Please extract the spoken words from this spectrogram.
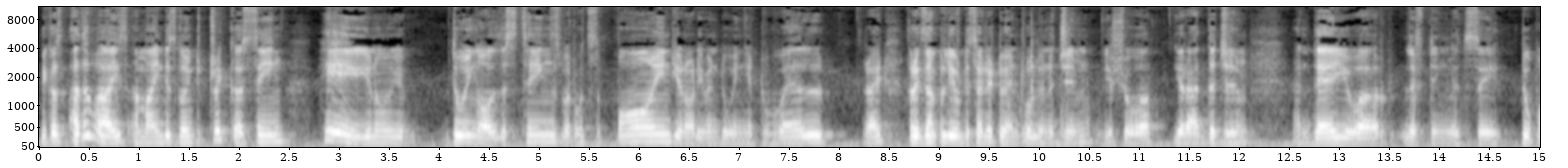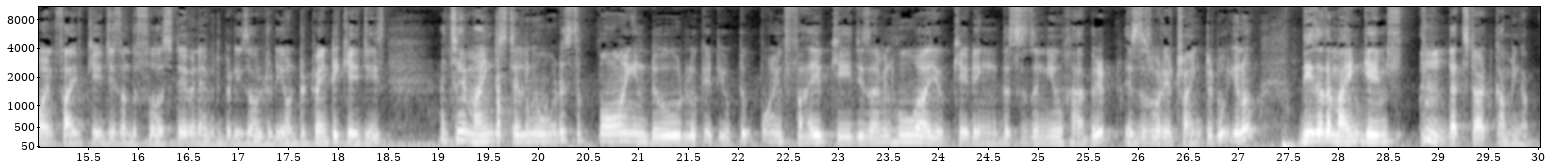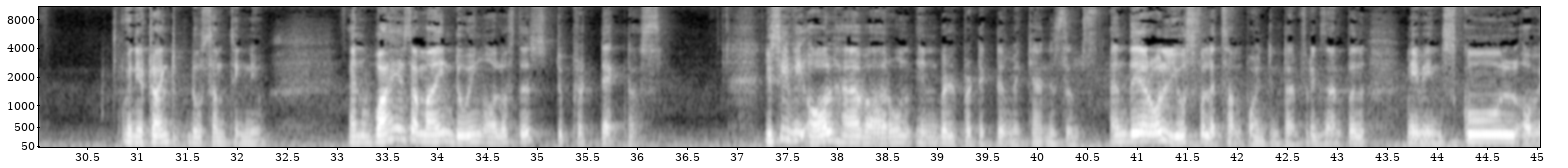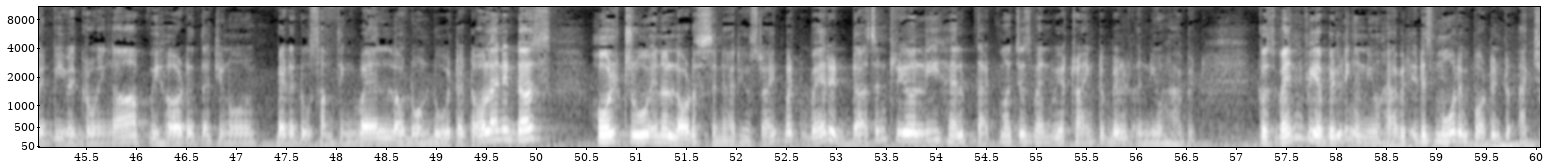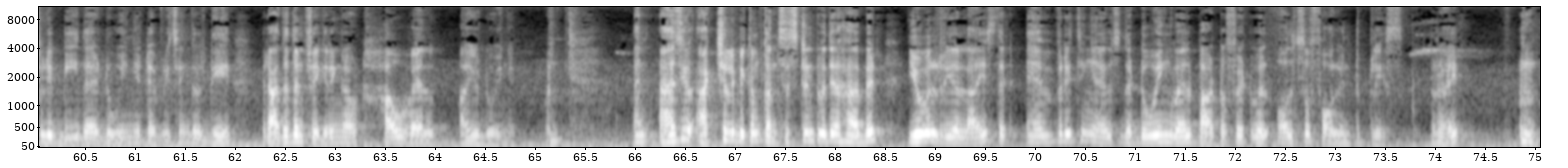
Because otherwise, our mind is going to trick us, saying, hey, you know, you're doing all these things, but what's the point? You're not even doing it well, right? For example, you've decided to enroll in a gym, you show up, you're at the gym, and there you are lifting, let's say, 2.5 kgs on the first day when everybody's already on to 20 kgs and so your mind is telling you, what is the point, dude? Look at you, 2.5 kgs. I mean, who are you kidding? This is the new habit. Is this what you're trying to do? You know, these are the mind games that start coming up when you're trying to do something new. And why is the mind doing all of this? To protect us. You see, we all have our own inbuilt protective mechanisms, and they are all useful at some point in time. For example, maybe in school or when we were growing up, we heard it that, you know, better do something well or don't do it at all, and it does hold true in a lot of scenarios, right? But where it doesn't really help that much is when we are trying to build a new habit. Because when we are building a new habit, it is more important to actually be there doing it every single day rather than figuring out how well are you doing it. And as you actually become consistent with your habit, you will realize that everything else, the doing well part of it, will also fall into place, right?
